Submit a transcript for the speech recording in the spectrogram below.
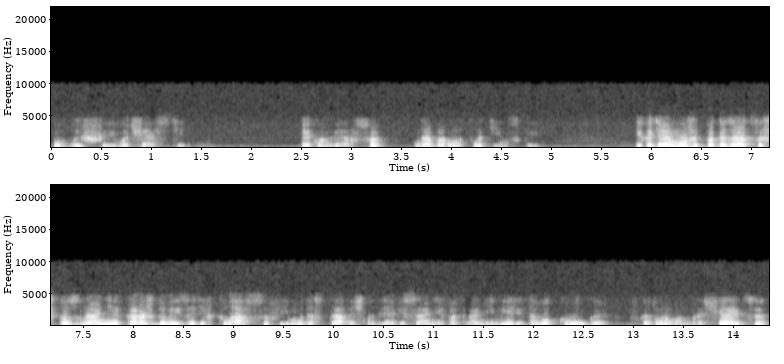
высшей его части. Эконверсо, наоборот, латинский. И хотя может показаться, что знание каждого из этих классов ему достаточно для описания, по крайней мере, того круга, в котором он вращается,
